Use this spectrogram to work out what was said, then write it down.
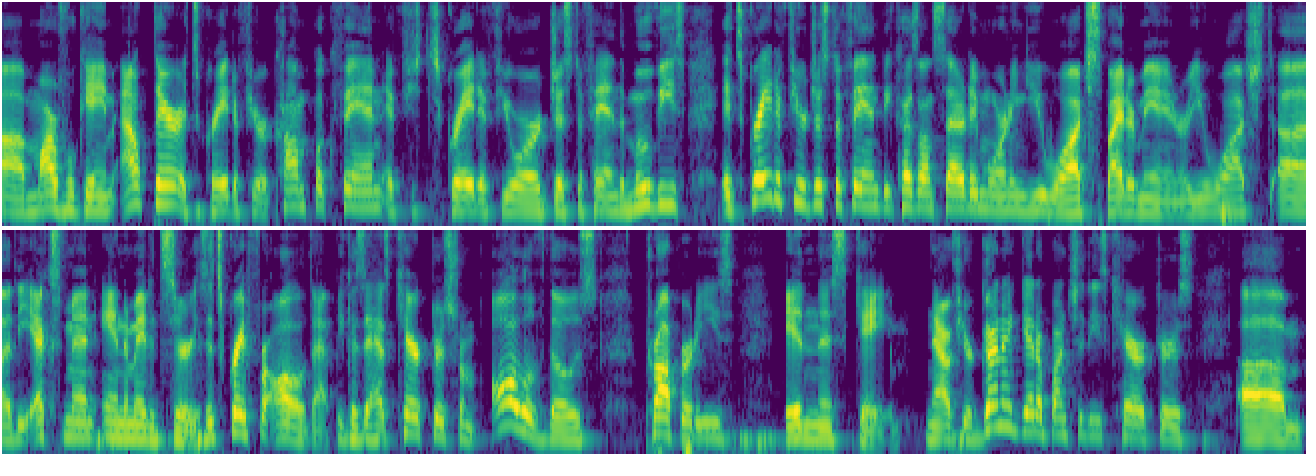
uh, Marvel game out there. It's great if you're a comic book fan. If it's great if you're just a fan of the movies. It's great if you're just a fan because on Saturday morning you watch Spider Man or you watched uh, the X Men animated series. It's great for all of that because it has characters from all of those properties in this game. Now, if you're gonna get a bunch of these characters, um,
